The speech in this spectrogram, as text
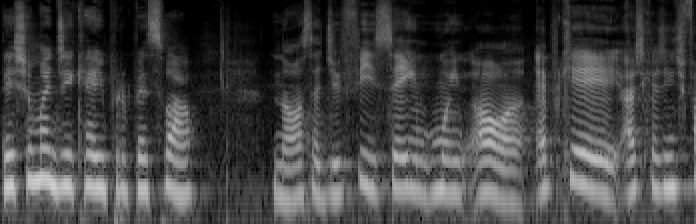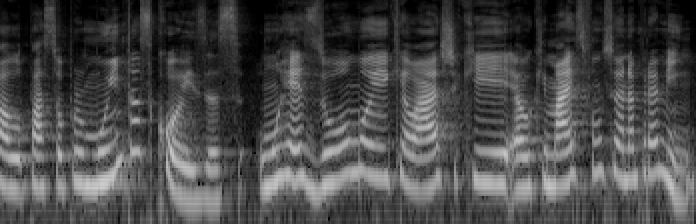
Deixa uma dica aí pro pessoal. Nossa, é difícil, hein? Muito, ó, é porque acho que a gente falou, passou por muitas coisas. Um resumo e que eu acho que é o que mais funciona para mim.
